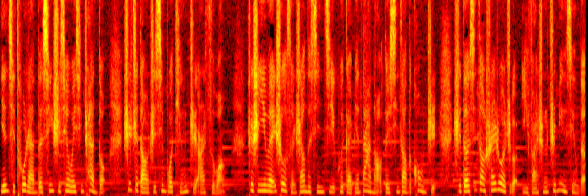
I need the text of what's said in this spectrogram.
引起突然的心室纤维性颤动，甚至导致心搏停止而死亡。这是因为受损伤的心肌会改变大脑对心脏的控制，使得心脏衰弱者易发生致命性的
